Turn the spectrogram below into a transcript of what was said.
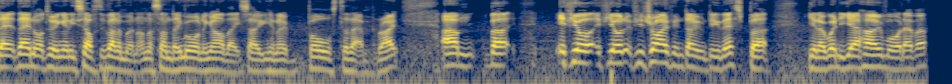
they're, they're not doing any self-development on a sunday morning are they? So you know balls to them right? Um, but if you're if you're if you're driving don't do this but you know when you get home or whatever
